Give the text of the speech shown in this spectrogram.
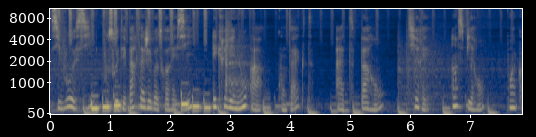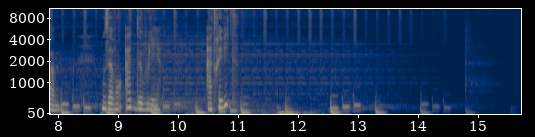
Si vous aussi, vous souhaitez partager votre récit, écrivez-nous à contact at parents-inspirant nous avons hâte de vous lire. À très vite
